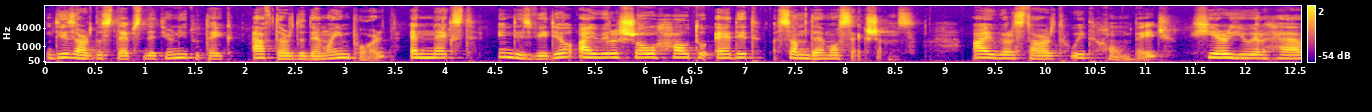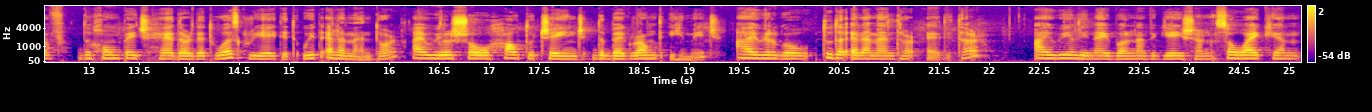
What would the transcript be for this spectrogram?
These are the steps that you need to take after the demo import and next in this video I will show how to edit some demo sections. I will start with homepage. Here you will have the homepage header that was created with Elementor. I will show how to change the background image. I will go to the Elementor editor. I will enable navigation so I can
